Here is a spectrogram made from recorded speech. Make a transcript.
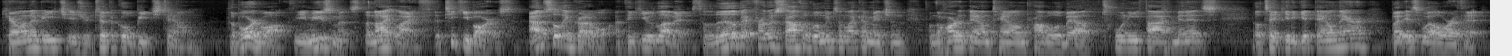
Carolina Beach is your typical beach town the boardwalk, the amusements, the nightlife, the tiki bars. Absolutely incredible. I think you would love it. It's a little bit further south of Wilmington, like I mentioned, from the heart of downtown, probably about 25 minutes. It'll take you to get down there, but it's well worth it.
